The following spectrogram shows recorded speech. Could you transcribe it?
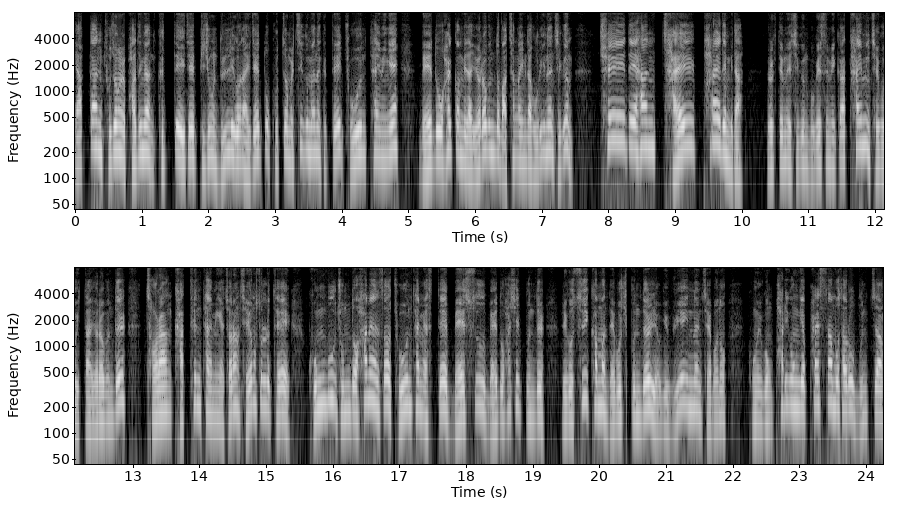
약간 조정을 받으면 그때 이제 비중을 늘리거나 이제 또 고점을 찍으면 그때 좋은 타이밍에 매도할 겁니다. 여러분도 마찬가지입니다. 우리는 지금 최대한 잘 팔아야 됩니다. 그렇기 때문에 지금 보겠습니까? 타이밍 재고 있다. 여러분들 저랑 같은 타이밍에 저랑 제형 솔루텍 공부 좀 더 하면서 좋은 했을 때 매수 매도 하실 분들 그리고 수익 한번 내보실 분들 여기 위에 있는 제 번호 010-820-8354로 문자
